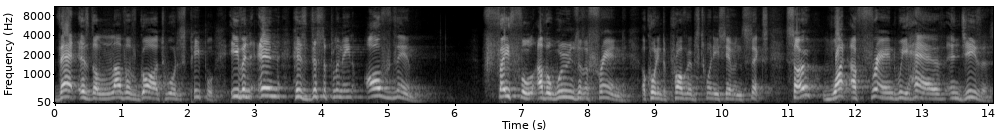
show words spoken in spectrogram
That is the love of God towards his people, even in his disciplining of them. Faithful are the wounds of a friend, according to Proverbs 27 6. So, what a friend we have in Jesus.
